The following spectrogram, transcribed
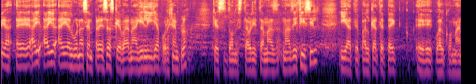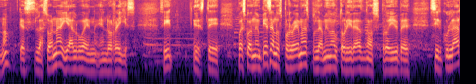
Mira, eh, hay, hay, hay, algunas empresas que van a Aguililla, por ejemplo, que es donde está ahorita más, más difícil, y a Tepalcatepec eh, Cualcomán, ¿no? que es la zona y algo en, en, Los Reyes. ¿sí? Este, pues cuando empiezan los problemas, pues la misma autoridad nos prohíbe circular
